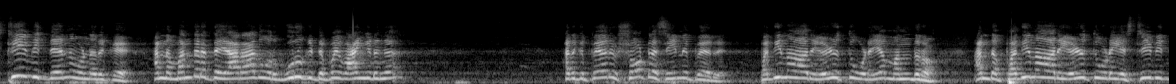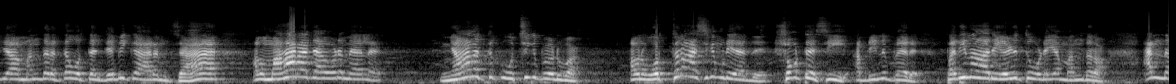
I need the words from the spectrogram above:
ஸ்ரீவித்யன்னு ஒன்று இருக்கு. அந்த மந்திரத்தை யாராவது ஒரு குரு கிட்ட போய் வாங்கிடுங்க. அதுக்கு பேர் ஷோட்டசின்னு பேர். பதினாறு எழுத்து உடைய மந்திரம். அந்த பதினாறு எழுத்து உடைய ஸ்ரீவித்யா மந்திரத்தை ஒருத்தன் ஜெபிக்க ஆரம்பிச்சா அவன் மகாராஜாவோட மேலே ஞானத்துக்கு உச்சிக்கு போயிடுவான். அவனை ஒருத்தரும் அசைக்க முடியாது ஷோட்டசி அப்படின்னு பேரு. பதினாறு எழுத்து உடைய மந்திரம். அந்த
